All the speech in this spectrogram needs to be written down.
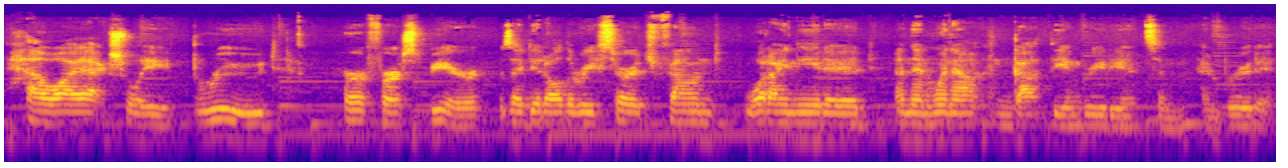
how I actually brewed her first beer was I did all the research, found what I needed, and then went out and got the ingredients and, and brewed it.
